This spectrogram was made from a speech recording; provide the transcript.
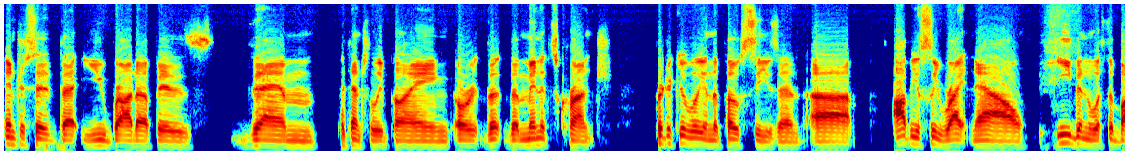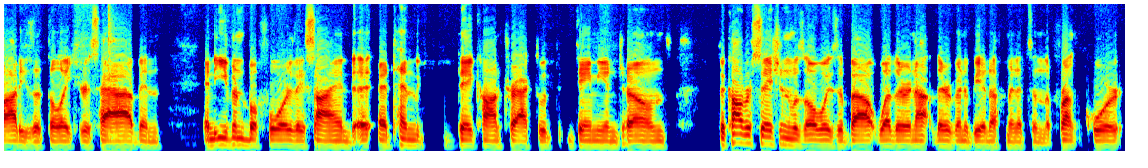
interested that you brought up is them potentially playing or the the minutes crunch, particularly in the postseason. Uh, obviously, right now, even with the bodies that the Lakers have, and and even before they signed a, ten day contract with Damian Jones, the conversation was always about whether or not there are going to be enough minutes in the front court.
